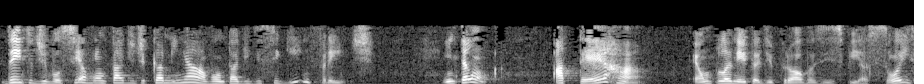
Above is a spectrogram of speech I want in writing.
Dentro de você a vontade de caminhar, a vontade de seguir em frente. Então, A Terra é um planeta de provas e expiações,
